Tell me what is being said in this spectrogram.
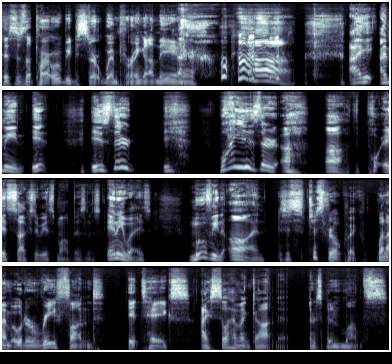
this is the part where we just start whimpering on the air. I I mean, it is there why is there uh oh the poor it sucks to be a small business. Anyways, moving on. just just real quick. When I'm owed a refund, it takes. I still haven't gotten it, and it's been months.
